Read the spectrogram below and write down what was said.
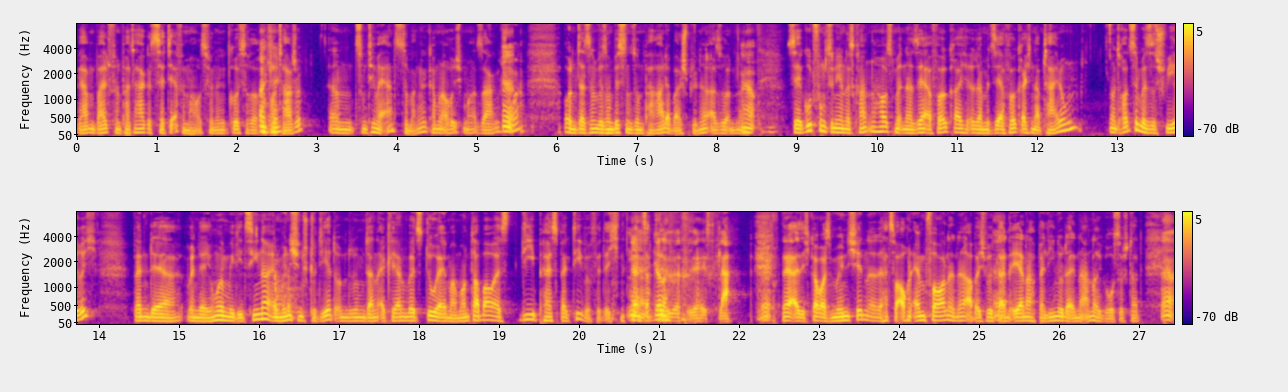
wir haben bald für ein paar Tage ZDF im Haus für eine größere Reportage. Ähm, zum Thema Ärztemangel, kann man auch ruhig mal sagen schon Ja. mal. Und da sind wir so ein bisschen so ein Paradebeispiel. Ne? Also ein Ja. sehr gut funktionierendes Krankenhaus mit einer sehr erfolgreichen oder mit sehr erfolgreichen Abteilungen. Und trotzdem ist es schwierig, wenn der, wenn der junge Mediziner in München studiert und du ihm dann erklären willst, du Elmar Montabaur ist die Perspektive für dich. Ja, Dann sagt genau. er, ja, ist klar. Ja, also ich komme aus München, hat zwar auch ein M vorne, ne, aber ich würde dann eher nach Berlin oder in eine andere große Stadt. Ja.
